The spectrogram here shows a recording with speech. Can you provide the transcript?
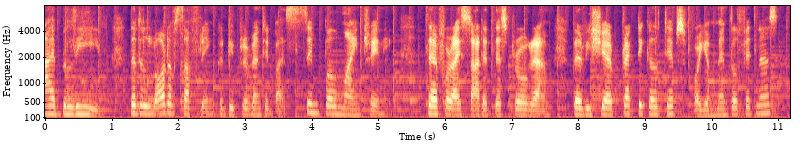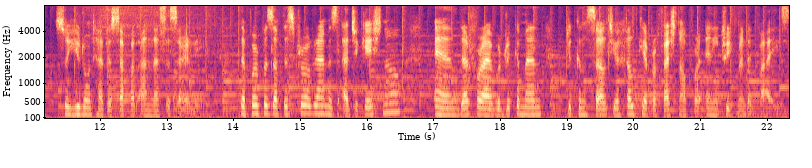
I believe that a lot of suffering could be prevented by simple mind training Therefore, I started this program where we share practical tips for your mental fitness so you don't have to suffer unnecessarily. The purpose of this program is educational, and therefore, I would recommend to consult your healthcare professional for any treatment advice.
